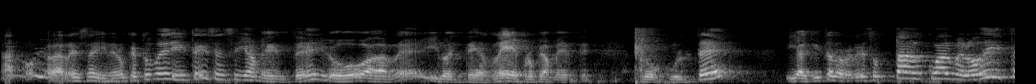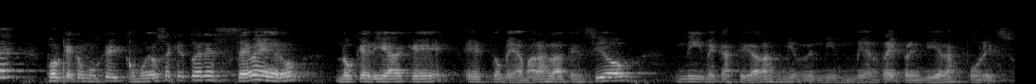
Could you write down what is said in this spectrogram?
Ah, no, yo agarré ese dinero que tú me diste y sencillamente yo agarré y lo enterré propiamente. Lo oculté y aquí te lo regreso tal cual me lo diste porque como que como yo sé que tú eres severo, no quería que esto me llamaras la atención, ni me castigaras, ni, ni me reprendieras por eso.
